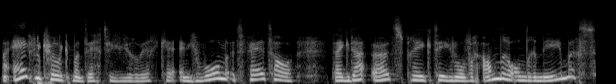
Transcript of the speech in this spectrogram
Maar eigenlijk wil ik maar 30 uur werken. En gewoon het feit al dat ik dat uitspreek tegenover andere ondernemers,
